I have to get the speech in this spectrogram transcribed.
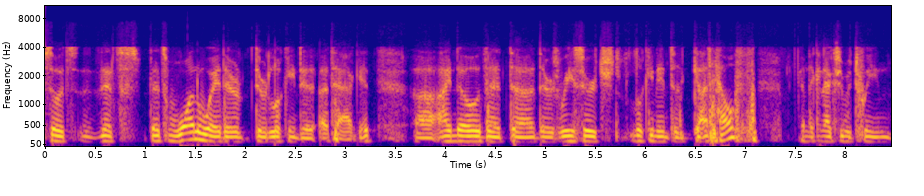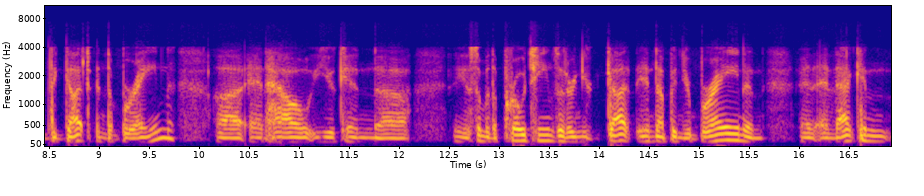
So it's that's that's one way they're they're looking to attack it. Uh, I know that uh, there's research looking into gut health and the connection between the gut and the brain, uh, and how you can. You know, some of the proteins that are in your gut end up in your brain, and, and, and that can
